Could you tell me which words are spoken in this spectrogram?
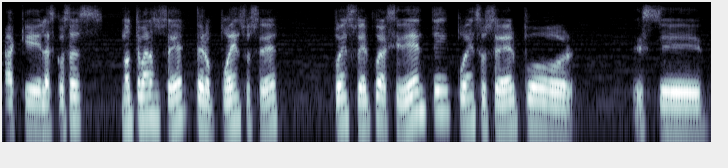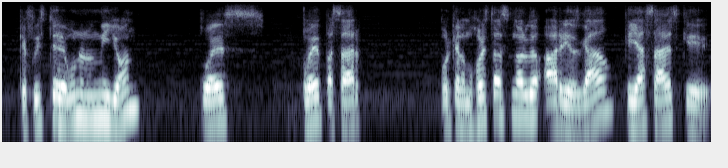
a que las cosas no te van a suceder, pero pueden suceder. Pueden suceder por accidente, pueden suceder por, este, que fuiste uno en un millón, pues puede pasar porque a lo mejor estás haciendo algo arriesgado, que ya sabes que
